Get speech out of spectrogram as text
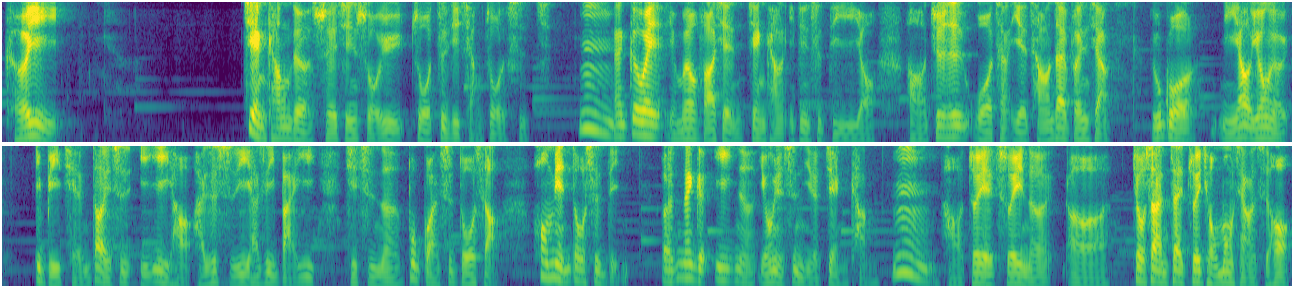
可以健康的随心所欲做自己想做的事情。嗯，但各位有没有发现，健康一定是第一哦？好，就是我常也常常在分享，如果你要拥有一笔钱到底是一亿好，还是十亿，还是一百亿，其实呢，不管是多少，后面都是零，而那个一呢，永远是你的健康。嗯，好，所以所以呢，呃，就算在追求梦想的时候，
